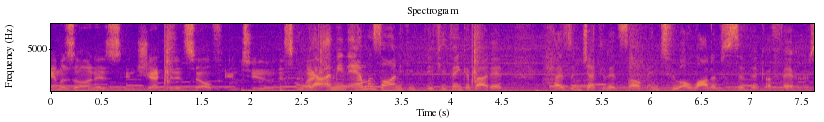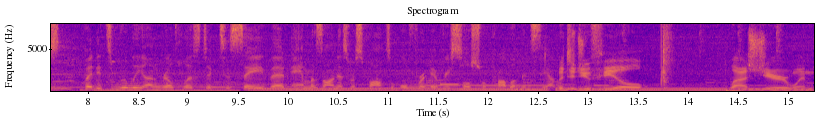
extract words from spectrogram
Amazon has injected itself into this election. Yeah, I mean, Amazon, if you, if you think about it, has injected itself into a lot of civic affairs. But it's really unrealistic to say that Amazon is responsible for every social problem in Seattle. But did you feel last year when,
